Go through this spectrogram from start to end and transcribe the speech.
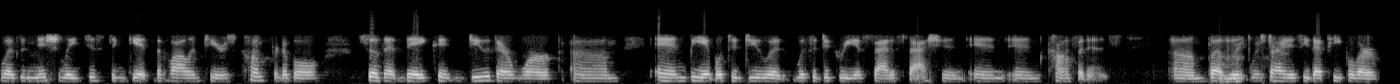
was initially just to get the volunteers comfortable so that they could do their work um, and be able to do it with a degree of satisfaction and, and confidence. Um, but mm-hmm. we're, we're starting to see that people are,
